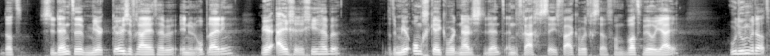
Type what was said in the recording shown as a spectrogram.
dat studenten meer keuzevrijheid hebben in hun opleiding, meer eigen regie hebben, dat er meer omgekeken wordt naar de student en de vraag steeds vaker wordt gesteld van wat wil jij? Hoe doen we dat?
